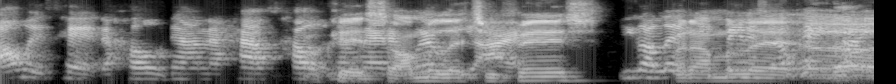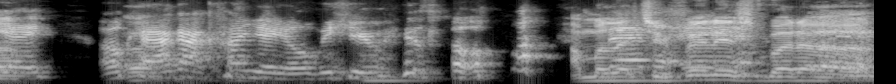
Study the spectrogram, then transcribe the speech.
always had to hold down the household. Okay, no so I'm gonna let you are. finish. You gonna let but me I'ma finish? let, okay, uh, Kanye. Okay, uh, I got Kanye over here. with his whole I'm gonna let you MAGA finish, ass. but uh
